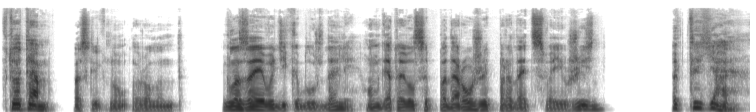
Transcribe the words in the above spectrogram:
«Кто там?» — воскликнул Роланд. Глаза его дико блуждали. Он готовился подороже продать свою жизнь. — Это я,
